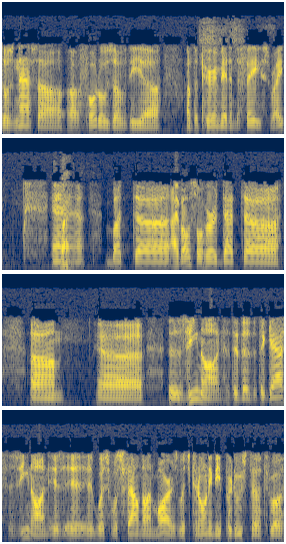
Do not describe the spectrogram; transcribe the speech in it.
those NASA uh, photos of the uh, of the pyramid and the face, right? And, right. But uh, I've also heard that uh, um, uh, xenon, the, the, the gas xenon, is, is was was found on Mars, which can only be produced uh, through a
